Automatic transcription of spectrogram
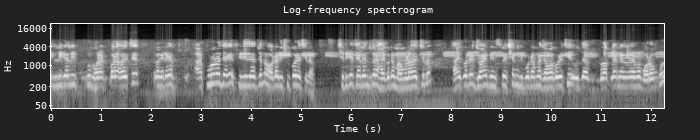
ইলিগালি পুকুর ভরাট করা হয়েছে। এবং এটাকে আর পুরনো জায়গায় ফিরিয়ে দেওয়ার জন্য অর্ডার ইস্যু করেছিলাম। সেটিকে চ্যালেঞ্জ করে হাইকোর্টে মামলা হয়েছিল। হাইকোর্টের জয়েন্ট ইন্সপেকশন রিপোর্ট আমরা জমা করেছি উইথ দ্য ব্লক ল্যান্ড এলাকা বহরমপুর।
